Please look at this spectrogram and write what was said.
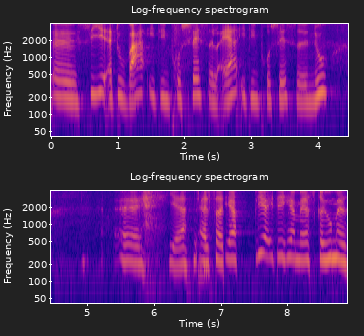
øh, sige, at du var i din proces, eller er i din proces øh, nu? Øh, ja, altså jeg bliver i det her med at skrive med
